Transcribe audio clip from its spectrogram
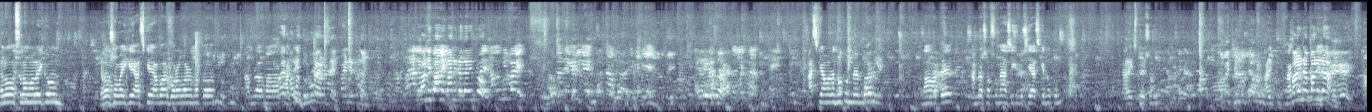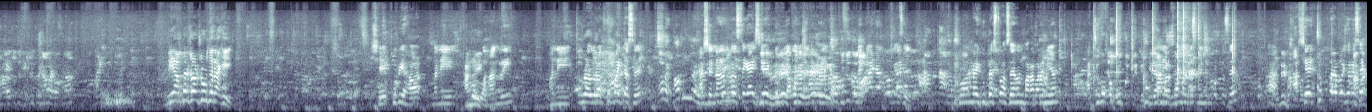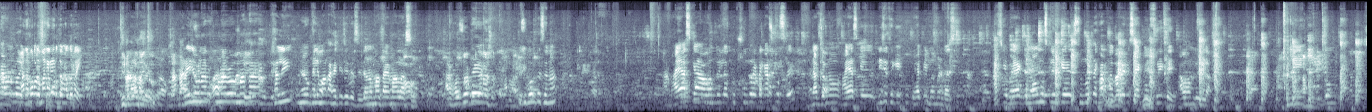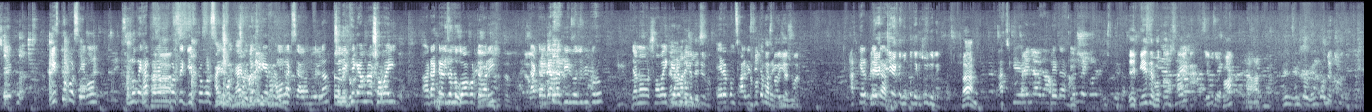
Hello আসসালামু আলাইকুম। Hello সবাইকে আজকে আবার বরাবরের মতো আমরা মা হাটে পানি পানি পানিটা দেন তো। আজকে আমাদের নতুন মেম্বার মা হাটে। আমরা সবসময় আসি কিন্তু সে আজকে নতুন। তার এক্সপ্রেশন আর একটু খাক। পানিটা পানিটা নিয়ে আপনার সর শুরুতে রাখি। সে খুবই মানে হাংরি মানে পুরা পুরা কোপাইতাছে। আর সে নারায়ণগঞ্জ থেকে আইসে একদম। ঠিক আছে ভাই খুব ব্যস্ত আছে এখন বাড়াবাড়ি নিয়ে। আর যুবক খুব মানে ফর্মাল ড্রেস মেনটেন করতেছে। আর সে চুপ করে বসে রয়েছে কারণ ভাই। আর এই যে ওনার ওনারও মাথা খালি উনিও খালি মাথা খাইতে চাইতেছে যেন মাথায় মাল আছে। আর হজরতে কিছু বলতেছে না? আর ভাই আজকে আলহামদুলিল্লাহ খুব সুন্দর একটা কাজ করছে। যার জন্য ভাই আজকে নিজে থেকে খুব হ্যাপি মোমেন্ট আছে। আজকে ভাই একজন নও মুসলিমকে শূন্যতে খাতনা করে দিচ্ছে একদম ফ্রিতে আলহামদুলিল্লাহ। মানে একদম সে খুব গিফটও করছে এবং শূন্যতে খাতনা যেমন করছে গিফটও করছে সব সব থেকে ভালো লাগছে আলহামদুলিল্লাহ। সেদিক থেকে আমরা সবাই ডাক্তারের জন্য দোয়া করতে পারি। ডাক্তারকে আল্লাহ দীর্ঘজীবী করুক যেন সবাইকে এরকম এরকম সার্ভিস দিতে পারে। আজকের প্লেটার শান। আজকে প্লেটার ডিশ ডিশ এই পিএসে বোতল লেবু তো। শান।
